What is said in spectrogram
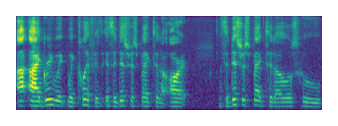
I, I agree with with Cliff. It's, it's a disrespect to the art. It's a disrespect to those who.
